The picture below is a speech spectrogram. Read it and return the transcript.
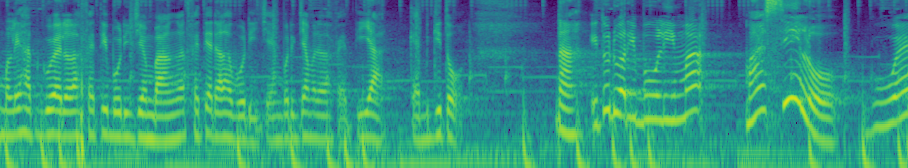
melihat gue adalah Fatty body jam banget. Fatty adalah body jam, body jam adalah Fatty ya kayak begitu. Nah itu 2005 masih loh gue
